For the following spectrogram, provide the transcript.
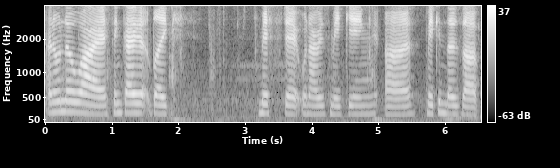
I don't know why. I think I, like, missed it when I was making, uh, making those up.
